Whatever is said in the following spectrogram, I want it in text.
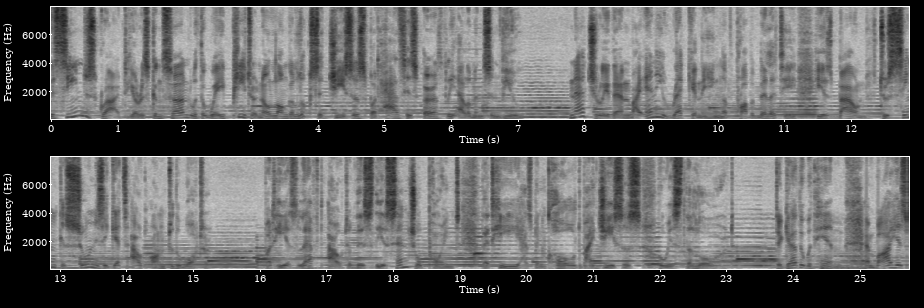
The scene described here is concerned with the way Peter no longer looks at Jesus but has his earthly elements in view. Naturally, then, by any reckoning of probability, he is bound to sink as soon as he gets out onto the water. But he has left out of this the essential point that he has been called by Jesus, who is the Lord. Together with him, and by his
